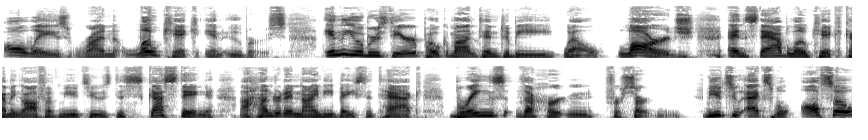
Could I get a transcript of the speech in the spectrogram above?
always run low kick in Ubers. In the Ubers tier, Pokemon tend to be, well, large, and stab low kick coming off of Mewtwo's disgusting 190 base attack brings the hurtin' for certain. Mewtwo X will also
